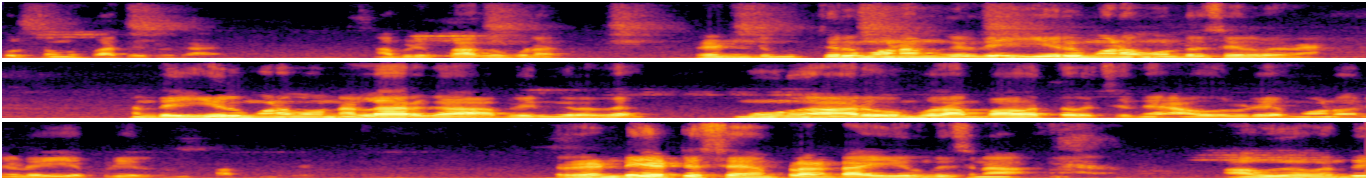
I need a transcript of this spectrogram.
பொருத்தம்னு பார்த்துட்டு இருக்காங்க. அப்படி பார்க்கக்கூடாது. ரெண்டு திருமணங்கிறது இருமணம் ஒன்று சேருவது தான் அந்த இரு மனமும் நல்லா இருக்கா அப்படிங்கிறத மூணு ஆறு ஒன்பதாம் பாவத்தை வச்சுங்க அவருடைய மனோநிலை எப்படி இருக்குன்னு பார்க்க முடியும். ரெண்டு எட்டு சேம் பிளான்ட்டாக இருந்துச்சுன்னா அவங்க வந்து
